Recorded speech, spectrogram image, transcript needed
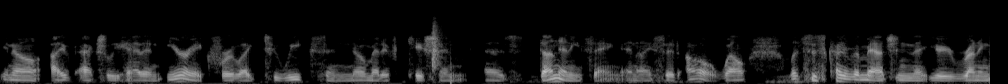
you know, I've actually had an earache for like two weeks and no medication has done anything. And I said, Oh, well, let's just kind of imagine that you're running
